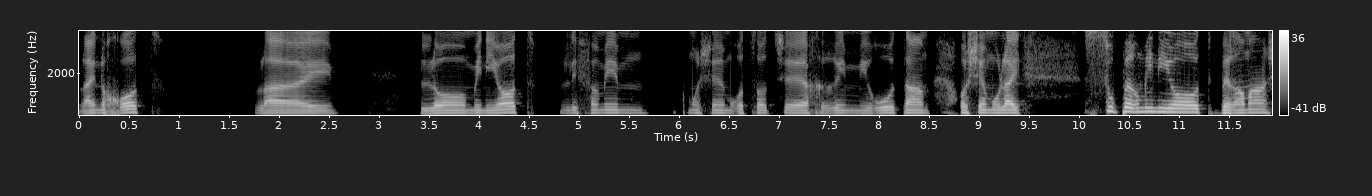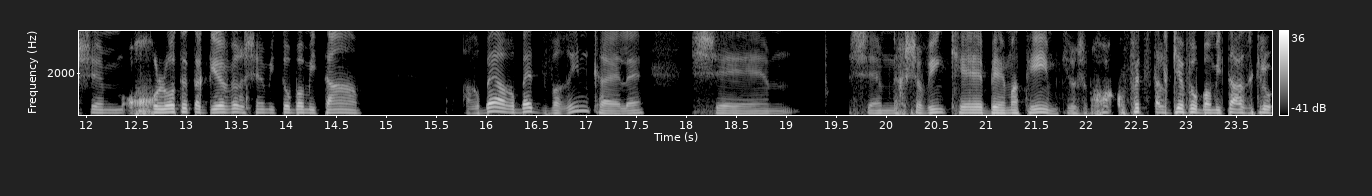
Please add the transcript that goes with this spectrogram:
אולי נוחות, אולי לא מיניות לפעמים, כמו שהן רוצות שאחרים יראו אותן, או שהן אולי סופר מיניות ברמה שהן אוכלות את הגבר שהן איתו במיטה. הרבה הרבה דברים כאלה ש... שהם נחשבים כבהמתיים, כאילו שבחורה קופצת על גבר במיטה, זה כאילו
